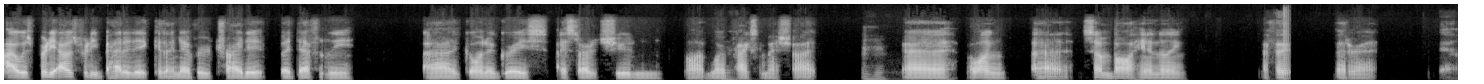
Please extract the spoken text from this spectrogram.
I was pretty. I was pretty bad at it because I never tried it. But definitely, uh, going to Grace, I started shooting a lot more, Mhm. practicing my shot. Mhm. Uh, along uh, some ball handling, I feel better at. Yeah,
